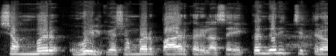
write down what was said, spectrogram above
शंभर होईल किंवा शंभर पार करेल असं एकंदरीत चित्र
